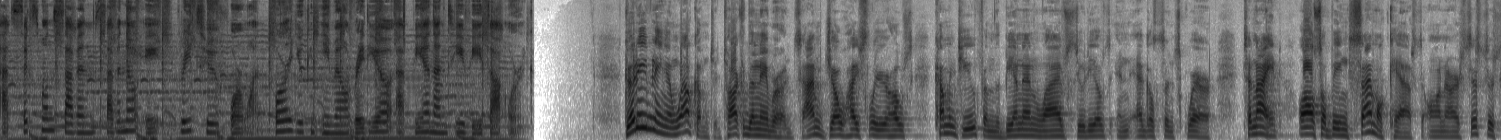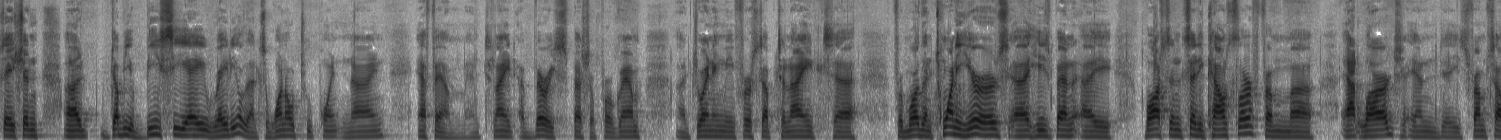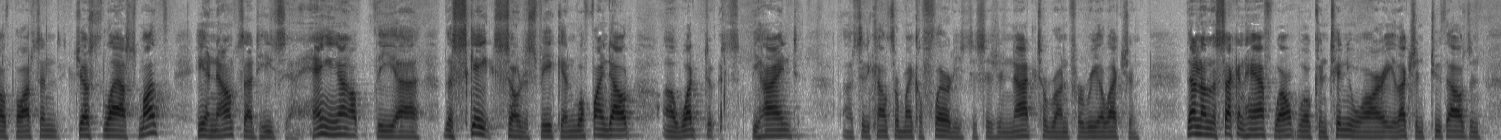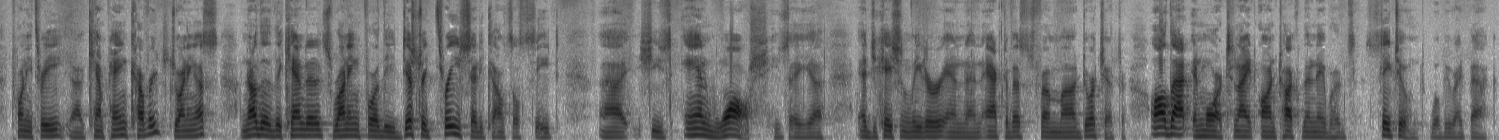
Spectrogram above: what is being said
at 617-708-3241 or you can email radio at bnntv.org. Good evening and welcome to Talk of the Neighborhoods. I'm Joe Heisler, your host, coming to you from the BNN Live studios in Egleston Square. Tonight, also being simulcast on our sister station, uh, WBCA Radio, that's 102.9 FM. And tonight, a very special program. Uh, joining me first up tonight, uh, for more than 20 years, uh, he's been a Boston City Councilor from uh, at large, and he's from South Boston. Just last month, he announced that he's hanging out the uh, the skates, so to speak, and we'll find out uh, what's behind uh, City Councilor Michael Flaherty's decision not to run for re-election. Then on the second half, well, we'll continue our election 2023 uh, campaign coverage. Joining us another of the candidates running for the District 3 City Council seat. Uh, she's Ann Walsh. He's a uh, education leader and an activist from uh, Dorchester. All that and more tonight on Talk of the Neighborhoods. Stay tuned. We'll be right back.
